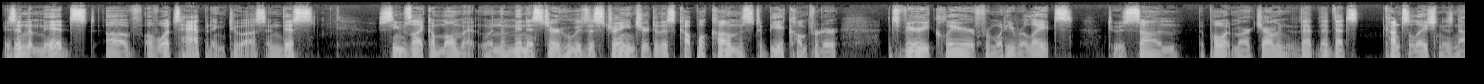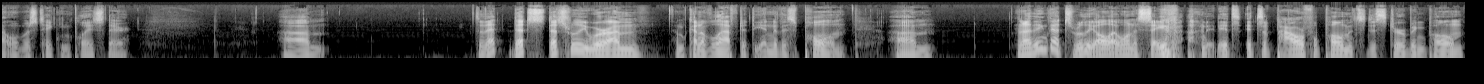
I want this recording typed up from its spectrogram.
is in the midst of of what's happening to us. And this seems like a moment when the minister who is a stranger to this couple comes to be a comforter. It's very clear from what he relates to his son, the poet Mark Jarman, that, that that's consolation is not what was taking place there. Um, so that that's that's really where I'm I'm kind of left at the end of this poem. Um, and I think that's really all I want to say about it. It's it's a powerful poem. It's a disturbing poem.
